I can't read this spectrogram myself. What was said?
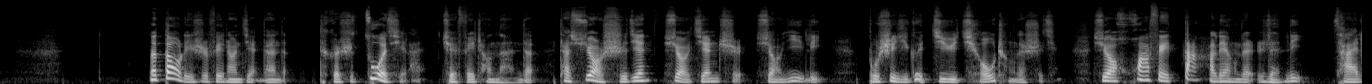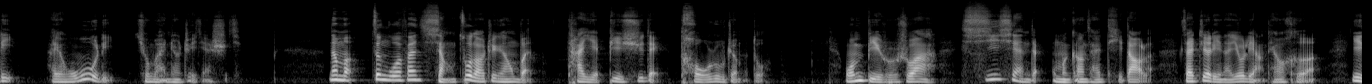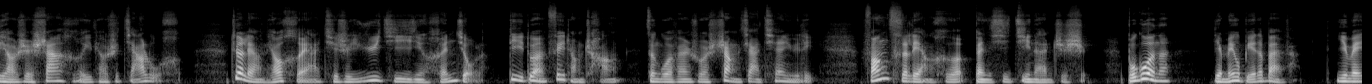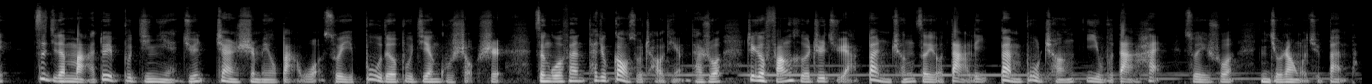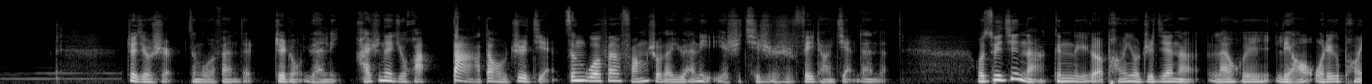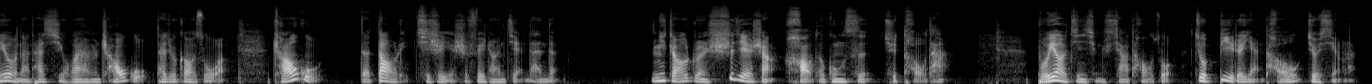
那道理是非常简单的，可是做起来却非常难的。它需要时间，需要坚持，需要毅力，不是一个急于求成的事情，需要花费大量的人力、财力还有物力去完成这件事情。那么曾国藩想做到这样稳，他也必须得投入这么多。我们比如说啊，西线的，我们刚才提到了，在这里呢有两条河，一条是沙河，一条是贾鲁河。这两条河呀，其实淤积已经很久了，地段非常长。曾国藩说上下千余里，防此两河本系极难之事。不过呢，也没有别的办法，因为自己的马队不及捻军，战事没有把握，所以不得不兼顾守势。曾国藩他就告诉朝廷，他说这个防河之举啊，办成则有大利，办不成亦无大害。所以说你就让我去办吧。这就是曾国藩的这种原理。还是那句话。大道至简，曾国藩防守的原理也是其实是非常简单的。我最近呢跟那个朋友之间呢来回聊，我这个朋友呢他喜欢炒股，他就告诉我，炒股的道理其实也是非常简单的。你找准世界上好的公司去投它，不要进行瞎操作，就闭着眼投就行了。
